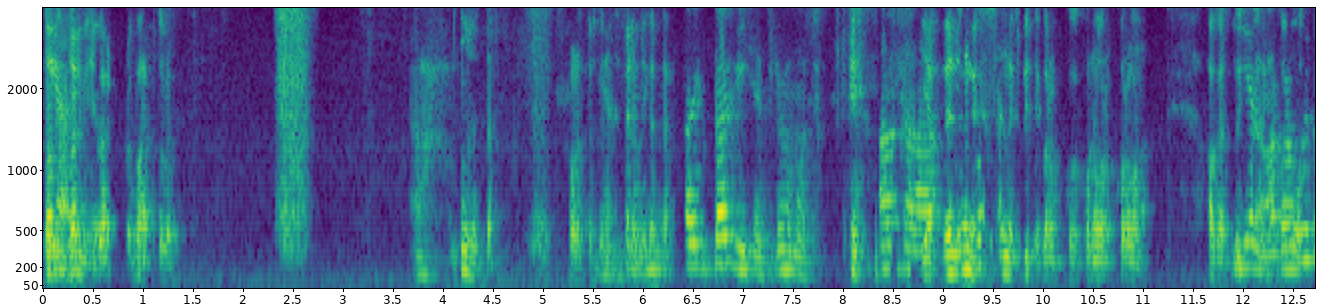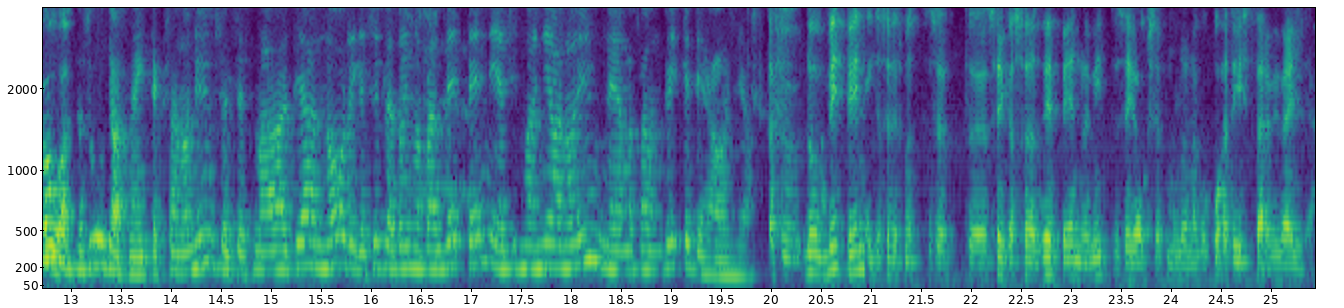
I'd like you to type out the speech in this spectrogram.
talv, talvine värk vahepeal tuleb ah, nuusata. loodetavasti õnnestub välja lõigata. talvised rõõmud. aga, jah, õnneks, õnneks mitte kor- kor- koroona. aga ja, aga kui kaua- sa suudad näiteks anonüümselt, sest ma tean noori, kes ütlevad, oi, ma panen VPN-i ja siis ma olen nii anonüümne ja ma saan kõike teha, onju. no VPN-iga selles mõttes, et see, kas sa oled VPN või mitte, see jookseb mulle nagu kohe teist värvi välja.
